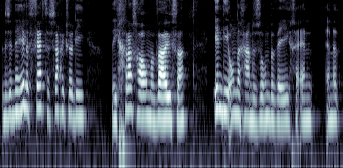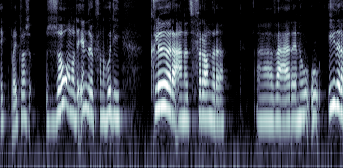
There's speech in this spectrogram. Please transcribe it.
dus in de hele verte zag ik zo die, die grashalmen wuiven in die ondergaande zon bewegen. En, en het, ik, ik was zo onder de indruk van hoe die kleuren aan het veranderen uh, waren. En hoe, hoe iedere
